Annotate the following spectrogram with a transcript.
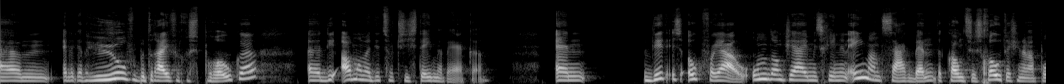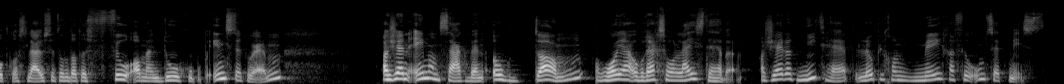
Um, en ik heb heel veel bedrijven gesproken uh, die allemaal met dit soort systemen werken. En dit is ook voor jou. Ondanks jij misschien een eenmanszaak bent, de kans is groot als je naar mijn podcast luistert, want dat is veel al mijn doelgroep op Instagram. Als jij een eenmanszaak bent, ook dan hoor jij oprecht zo'n lijst te hebben. Als jij dat niet hebt, loop je gewoon mega veel omzet mis.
